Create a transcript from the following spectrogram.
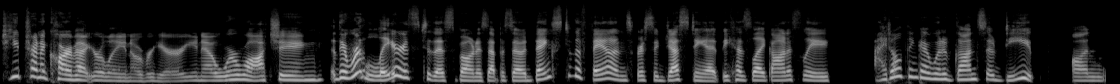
keep trying to carve out your lane over here. You know, we're watching. There were layers to this bonus episode. Thanks to the fans for suggesting it because, like, honestly, I don't think I would have gone so deep on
